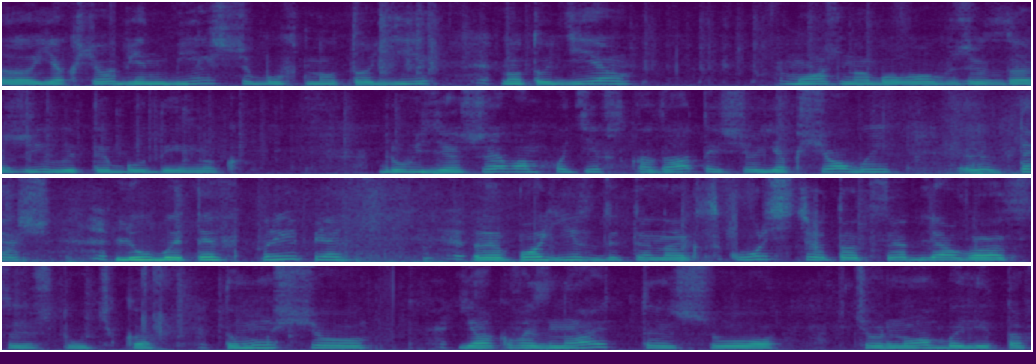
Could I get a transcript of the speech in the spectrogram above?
Е, Якщо він більше був, ну тоді, ну тоді можна було вже заживити будинок. Друзі, ще вам хотів сказати, що якщо ви е, теж любите в Прип'ять е, поїздити на екскурсію, то це для вас штучка. Тому що, як ви знаєте, що в Чорнобилі та в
